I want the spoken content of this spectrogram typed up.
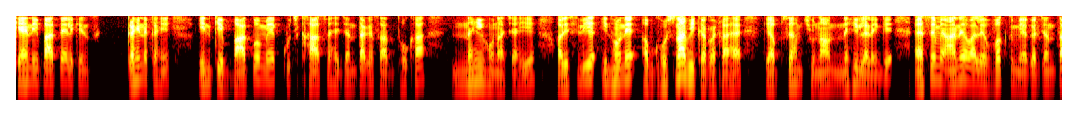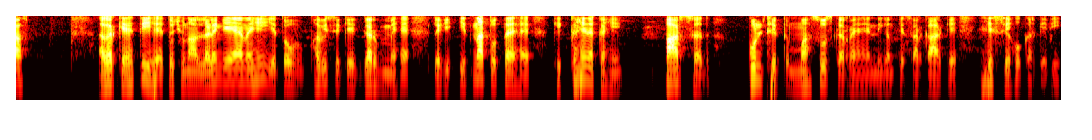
कह नहीं पाते हैं लेकिन कहीं ना कहीं इनकी बातों में कुछ खास है। जनता के साथ धोखा नहीं होना चाहिए और इसलिए इन्होंने अब घोषणा भी कर रखा है कि अब से हम चुनाव नहीं लड़ेंगे। ऐसे में आने वाले वक्त में अगर जनता अगर कहती है तो चुनाव लड़ेंगे या नहीं, ये तो भविष्य के गर्भ में है। लेकिन इतना तो तय है कि कहीं ना कहीं पार्षद कुंठित महसूस कर रहे हैं निगम के सरकार के हिस्से होकर के भी।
